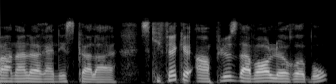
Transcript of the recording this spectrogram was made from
pendant leur année scolaire. Ce qui fait qu'en plus d'avoir le robot,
